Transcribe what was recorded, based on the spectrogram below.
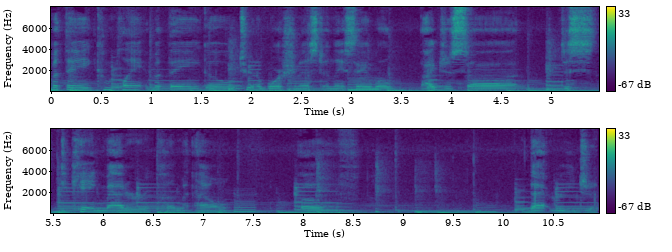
But they complain, but they go to an abortionist and they say, "Well, I just saw this decaying matter come out of that region."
